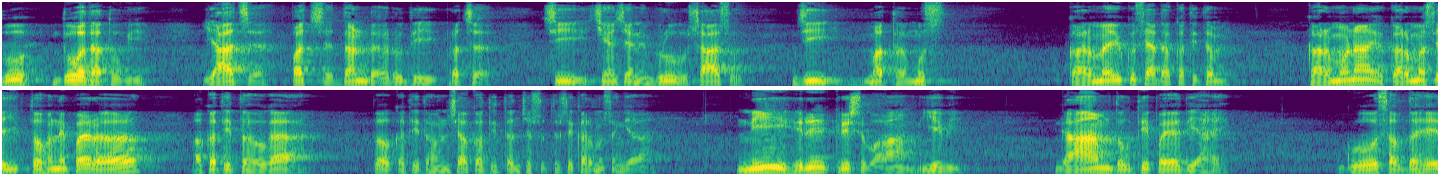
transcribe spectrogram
दूह दूह धातु हुई याच, पच, दंड, रुधि, प्रच, ची चेचन ब्रू सासु, जी मत मुस। कर्मयुक्त से अकथितम कर्मणा, कर्म से युक्त होने पर अकथित होगा। तो अकथित होने से अकथित सूत्र से कर्म संज्ञा। निहिर कृष वहाम ये भी। गाम दुग्धि पय दिया है। गो शब्द है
